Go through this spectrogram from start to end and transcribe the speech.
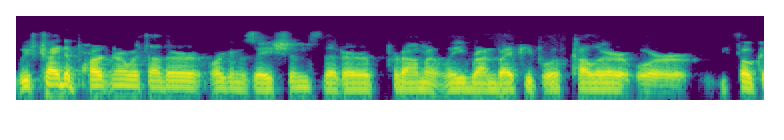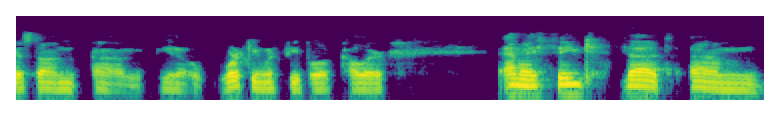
we've tried to partner with other organizations that are predominantly run by people of color or focused on um, you know working with people of color and i think that um,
